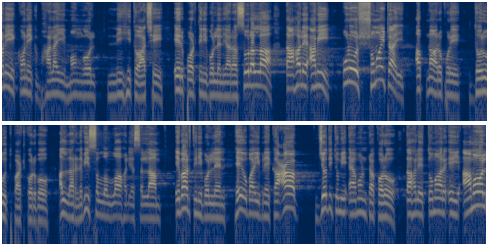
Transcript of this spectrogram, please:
অনেক অনেক ভালাই মঙ্গল নিহিত আছে। এরপর তিনি বললেন, ইয়া রাসূলুল্লাহ, তাহলে আমি পুরো সময়টাই আপনার ওপরে দরুদ পাঠ করব। আল্লাহর নবী সাল্লাল্লাহু আলাইহি সাল্লাম এবার তিনি বললেন, হে ওবাই ইবনে কাব যদি তুমি এমনটা করো, তাহলে তোমার এই আমল,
